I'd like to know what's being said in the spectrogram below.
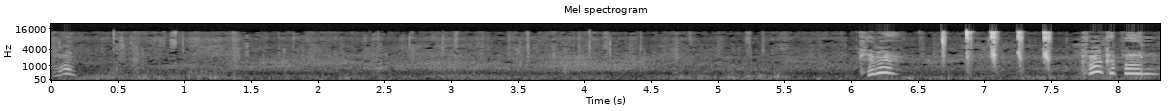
Come on. Come here. Come on, Capone.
